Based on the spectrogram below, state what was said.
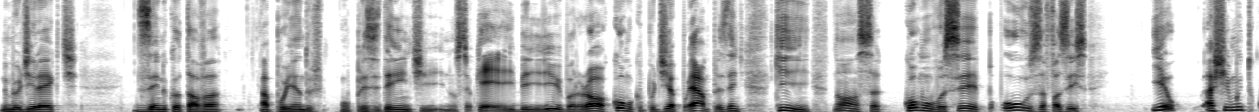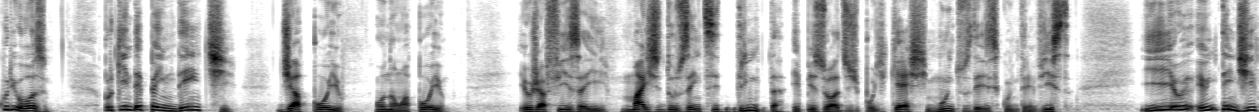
no meu direct, dizendo que eu estava apoiando o presidente e não sei o quê, e biriri, como que eu podia apoiar o presidente? Que, nossa, como você ousa fazer isso? E eu achei muito curioso, porque independente de apoio ou não apoio, eu já fiz aí mais de 230 episódios de podcast, muitos deles com entrevista, e eu, eu entendi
